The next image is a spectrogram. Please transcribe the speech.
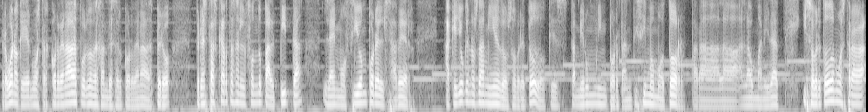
Pero bueno, que nuestras coordenadas pues no dejan de ser coordenadas. Pero, pero estas cartas, en el fondo, palpita la emoción por el saber. Aquello que nos da miedo, sobre todo, que es también un importantísimo motor para la humanidad. Y sobre todo nuestra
